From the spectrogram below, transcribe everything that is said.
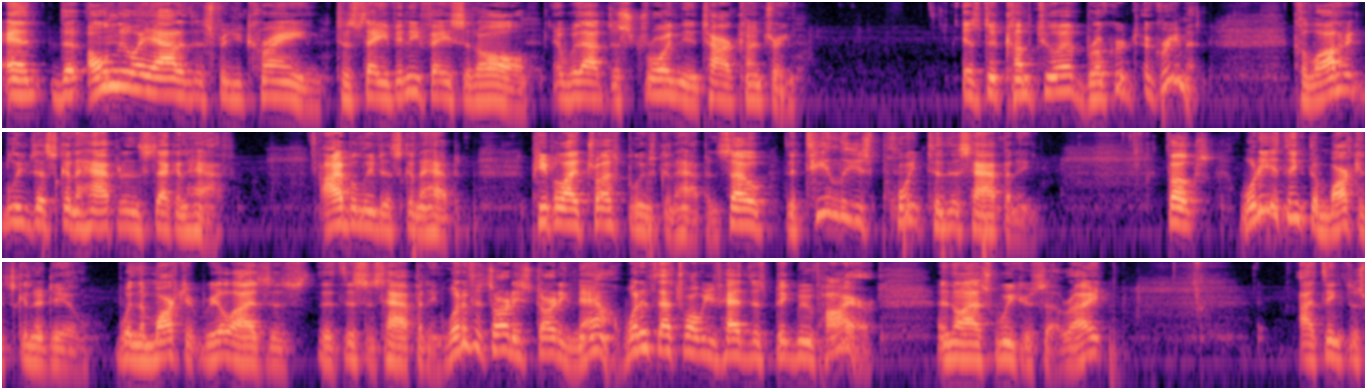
And the only way out of this for Ukraine to save any face at all, and without destroying the entire country, is to come to a brokered agreement. Kolanovic believes that's going to happen in the second half. I believe that's going to happen. People I trust believe it's going to happen. So the tea leaves point to this happening. Folks, what do you think the market's going to do when the market realizes that this is happening? What if it's already starting now? What if that's why we've had this big move higher in the last week or so, right? I think there's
